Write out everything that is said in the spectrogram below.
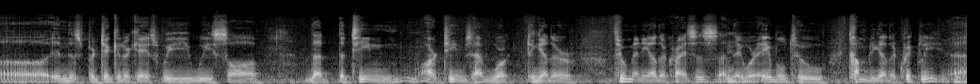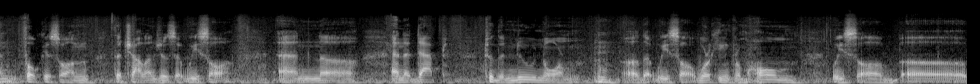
uh, in this particular case, we we saw that the team, our teams have worked together through many other crises, and they were able to come together quickly and focus on the challenges that we saw, and uh, and adapt to the new norm uh, that we saw working from home. We saw, uh,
